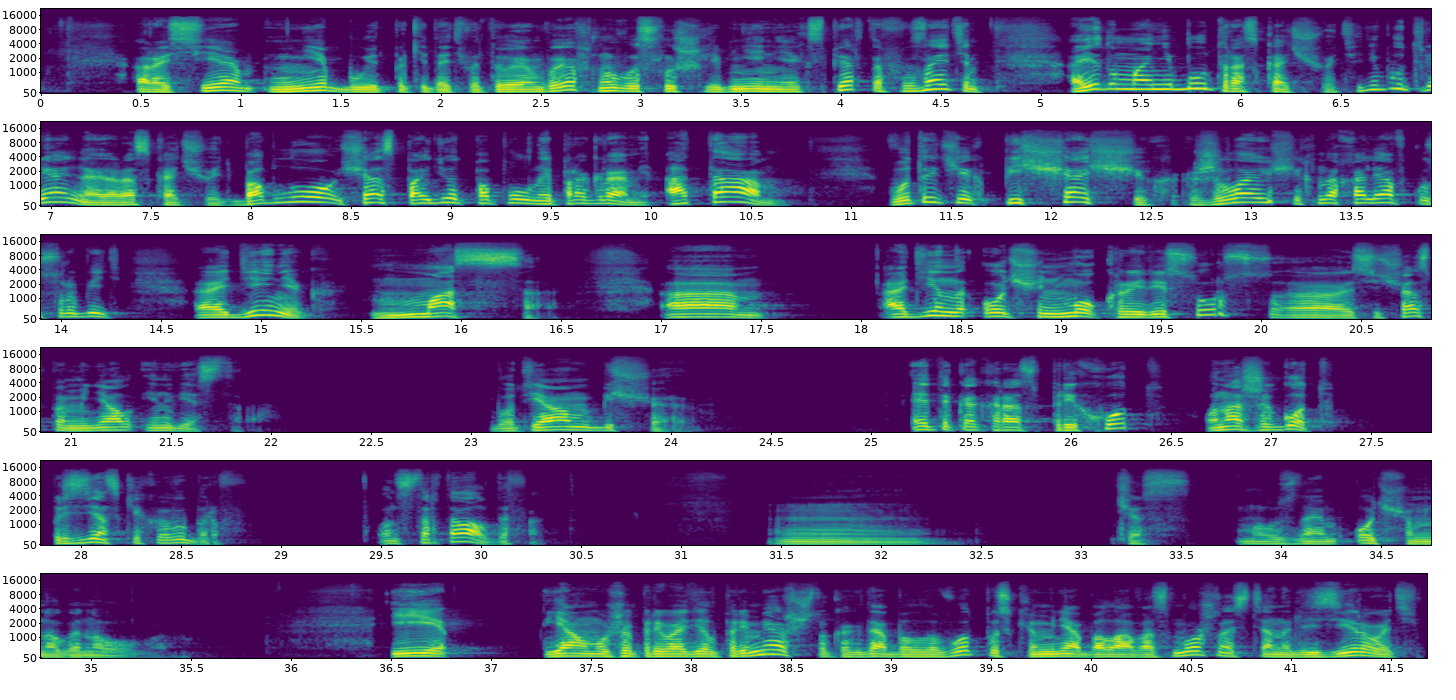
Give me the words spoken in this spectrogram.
Россия не будет покидать ВТО МВФ. Ну, вы слышали мнение экспертов. Вы знаете, а я думаю, они будут раскачивать. Они будут реально раскачивать. Бабло сейчас пойдет по полной программе. А там вот этих пищащих, желающих на халявку срубить э, денег масса. Э, один очень мокрый ресурс э, сейчас поменял инвестора. Вот я вам обещаю. Это как раз приход, у нас же год президентских выборов. Он стартовал де-факто. Сейчас мы узнаем очень много нового. И я вам уже приводил пример, что когда был в отпуске, у меня была возможность анализировать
